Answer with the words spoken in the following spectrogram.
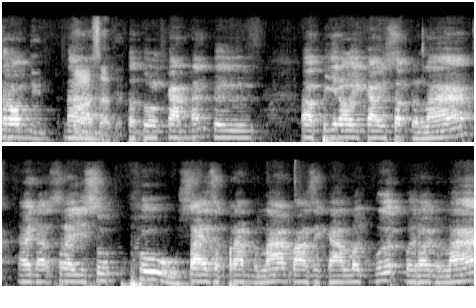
ក្រុមណាទទួលកម្មហ្នឹងគឺ290ដុល្លារហើយអ្នកស្រីស៊ូតភូ45ដុល្លារបាសិកាលុចវឿត100ដុល្លារ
